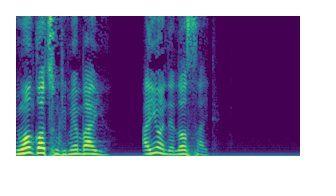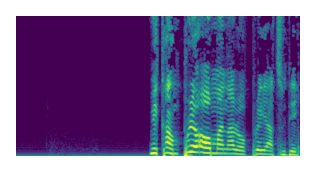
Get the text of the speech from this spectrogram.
You want God to remember you? Are you on the Lord's side? We can pray all manner of prayer today.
